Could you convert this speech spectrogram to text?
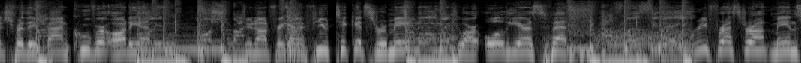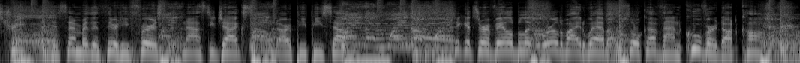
message for the Vancouver audience. Do not forget a few tickets remain to our Old Year's Fest. Reef Restaurant, Main Street, December the 31st with Nasty Jack Sound, RPP Sound. Tickets are available at World Wide Web, SocaVancouver.com.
